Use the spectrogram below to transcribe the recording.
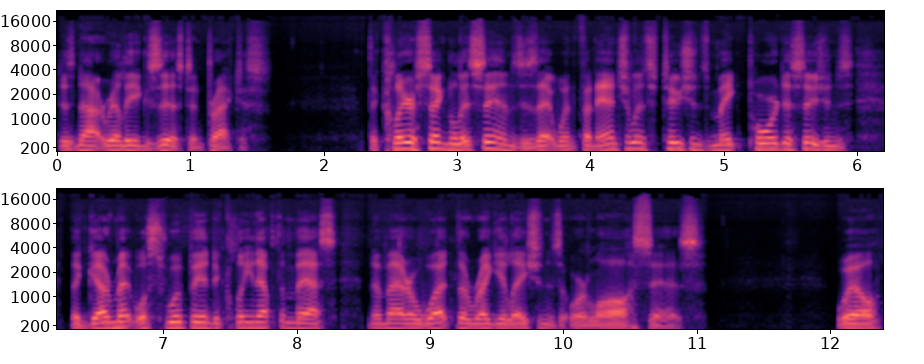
does not really exist in practice. The clear signal it sends is that when financial institutions make poor decisions, the government will swoop in to clean up the mess no matter what the regulations or law says. Well,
